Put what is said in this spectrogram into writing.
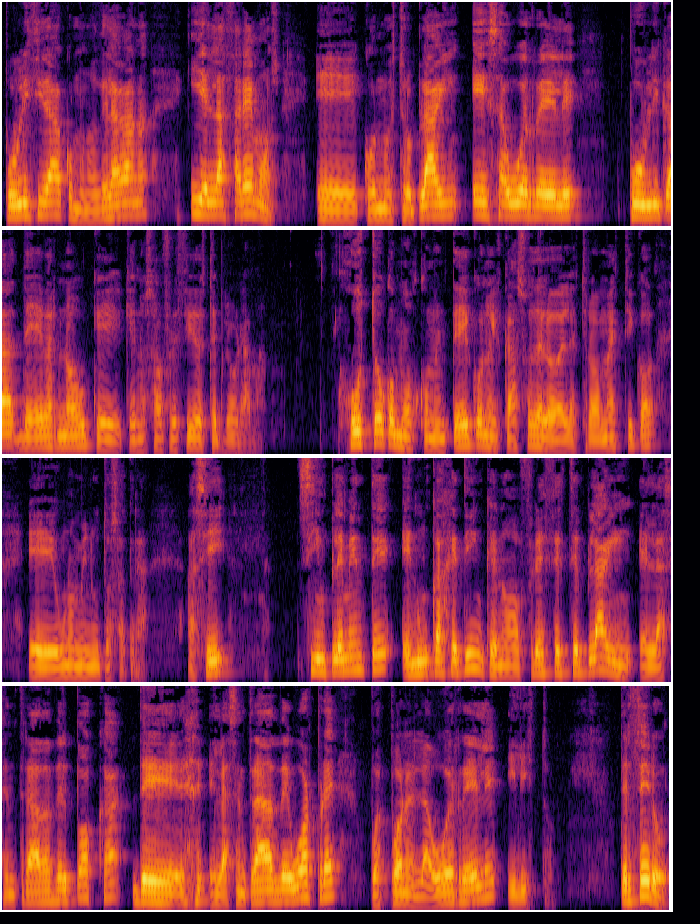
publicidad, como nos dé la gana, y enlazaremos eh, con nuestro plugin esa URL pública de Evernote que, nos ha ofrecido este programa. Justo como os comenté con el caso de los electrodomésticos eh, unos minutos atrás. Así, simplemente en un cajetín que nos ofrece este plugin en las entradas del podcast, de, en las entradas de WordPress, pues ponen la URL y listo. Tercero,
